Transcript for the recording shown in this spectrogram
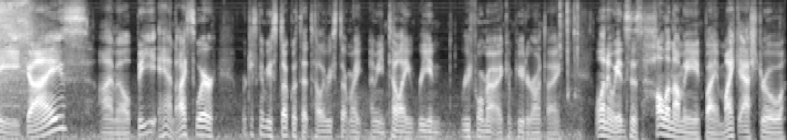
Hey guys, I'm LB, and I swear, we're just gonna be stuck with that till I restart my- I mean, till I re- reformat my computer, aren't I? Well anyway, this is Halanami by Mike Astro.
